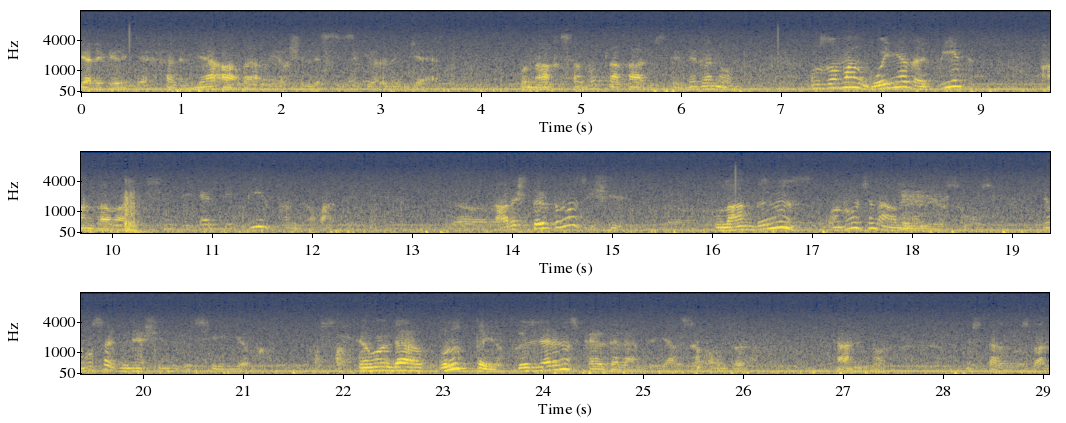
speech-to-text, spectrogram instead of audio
Geliverince efendim niye ağlamıyor şimdi sizi görünce? Bu naksa mutlaka bizde neden oldu? O zaman Konya'da bir panga vardı. Şimdi 51 panga var. Karıştırdınız işi. Bulandınız. Onun için ağlayabiliyorsunuz. Yoksa güneşin hiç şeyi yok. Demanda bulut da yok. Gözleriniz perdelendi. Yazık oldu. Yani bu üstadımızdan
